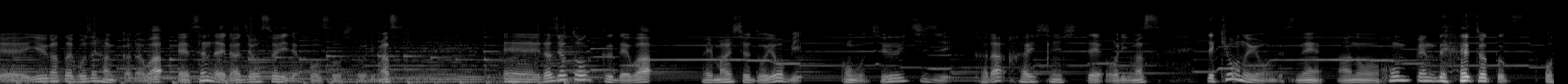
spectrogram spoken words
えー、夕方5時半からは、えー、仙台ラジオ3で放送しております、えー、ラジオトークでは、えー、毎週土曜日午後11時から配信しております。で今日のようにですねあの本編で ちょっとお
